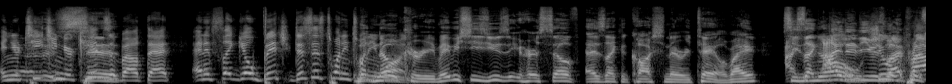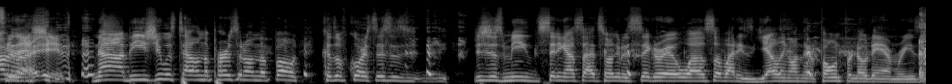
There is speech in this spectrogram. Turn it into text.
and you're Oh, teaching your kids about that, and it's like, yo, bitch, this is But 2021. no, Khary. Maybe she's using herself as like a cautionary tale, right? She's like, no, I didn't use she my was proud pussy of that right. shit. Nah, B, she was telling the person on the phone because, of course, this is this is just me sitting outside smoking a cigarette while somebody's yelling on their phone for no damn reason,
